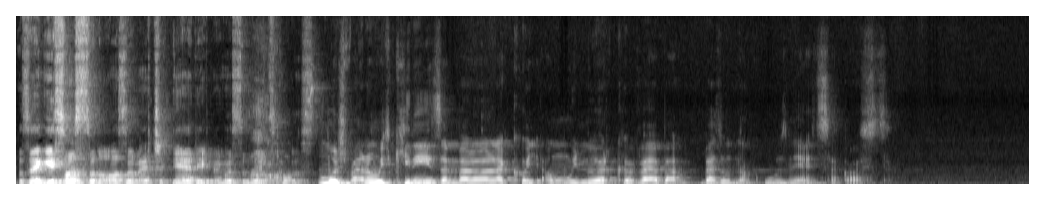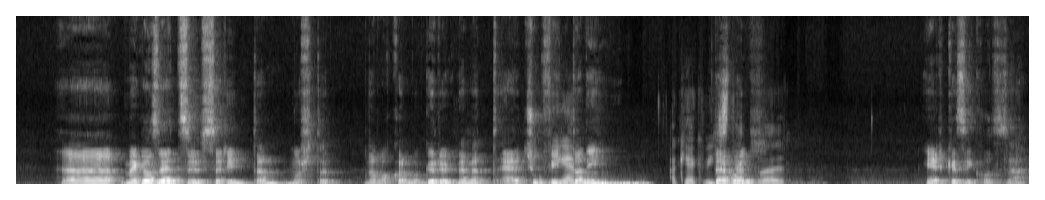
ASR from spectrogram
Az egész asztalon hazamegy, csak nyerjék meg azt az egy szakaszt. Most már úgy kinézem belőle, hogy amúgy mörkövvel be, be tudnak húzni egy szakaszt. meg az edző szerintem, most nem akarom a görög nevet elcsúfítani, Igen. aki a Quickstepből érkezik hozzá.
